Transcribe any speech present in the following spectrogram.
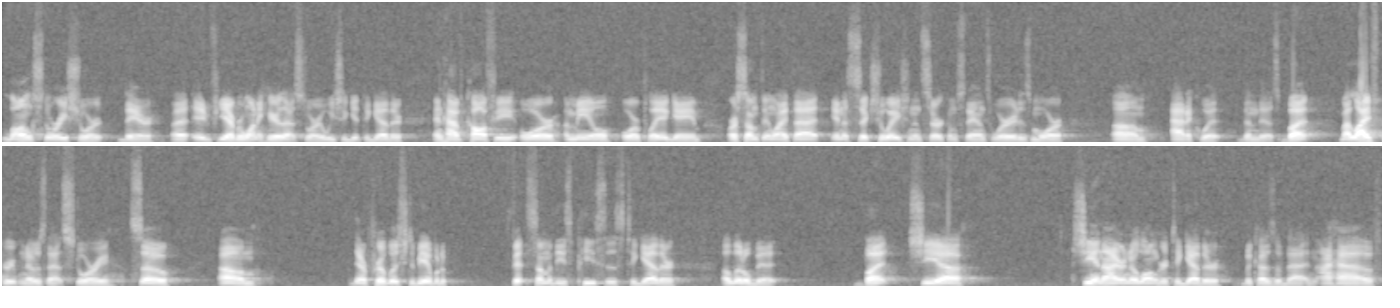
long story short, there, uh, if you ever want to hear that story, we should get together and have coffee or a meal or play a game or something like that in a situation and circumstance where it is more um, adequate than this. But my life group knows that story, so um, they're privileged to be able to fit some of these pieces together a little bit. But she, uh, she and I are no longer together because of that, and I have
